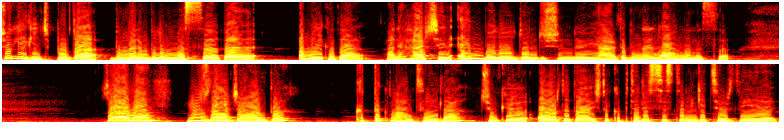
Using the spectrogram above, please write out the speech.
Çok ilginç burada bunların bulunması ve Amerika'da hani her şeyin en bol olduğunu düşündüğün yerde bunların olmaması. Ya alan yüzlerce aldı kıtlık mantığıyla. Çünkü orada da işte kapitalist sistemin getirdiği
